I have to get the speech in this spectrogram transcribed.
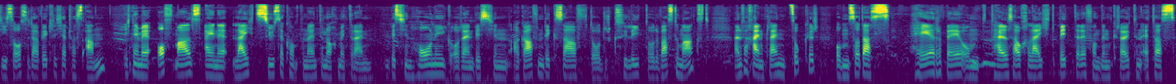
die Soße da wirklich etwas an. Ich nehme oftmals eine leicht süße Komponente noch mit rein. Ein bisschen Honig oder ein bisschen Agavendicksaft oder Xylit oder was du magst. Einfach einen kleinen Zucker, um so das Herbe und teils auch leicht bittere von den Kräutern etwas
